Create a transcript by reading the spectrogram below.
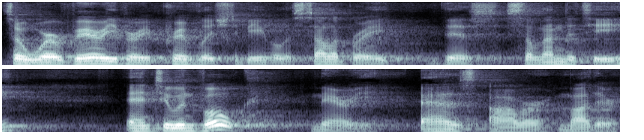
So we're very, very privileged to be able to celebrate this solemnity and to invoke Mary as our mother.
